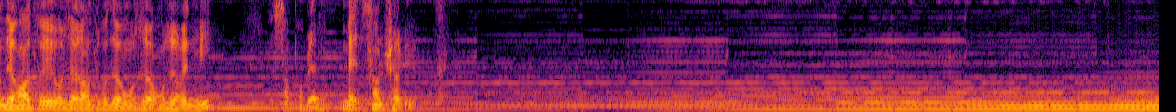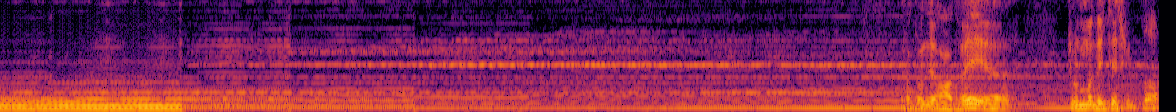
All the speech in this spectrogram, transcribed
On est rentré aux alentours de 11h, 11h30, sans problème, mais sans le chalut. Quand on est rentré, euh, tout le monde était sur le port.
